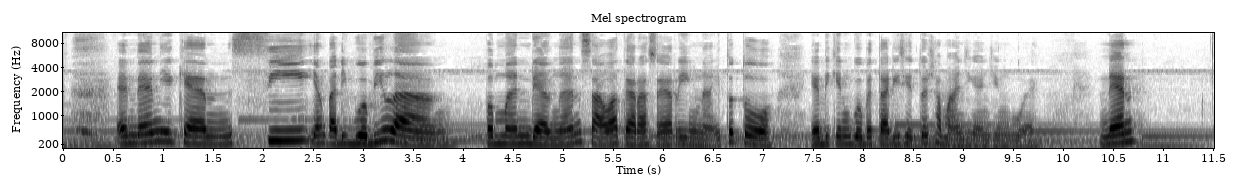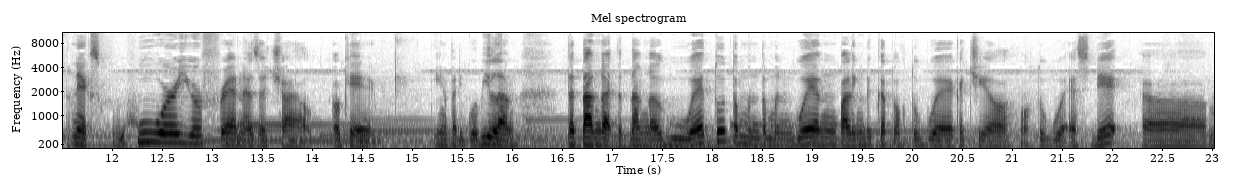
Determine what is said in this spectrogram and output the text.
And then you can see yang tadi gue bilang pemandangan sawah terasering nah itu tuh yang bikin gue betah di situ sama anjing-anjing gue. And then next who were your friend as a child? Oke okay, yang tadi gue bilang tetangga-tetangga gue tuh temen-temen gue yang paling dekat waktu gue kecil waktu gue SD um,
